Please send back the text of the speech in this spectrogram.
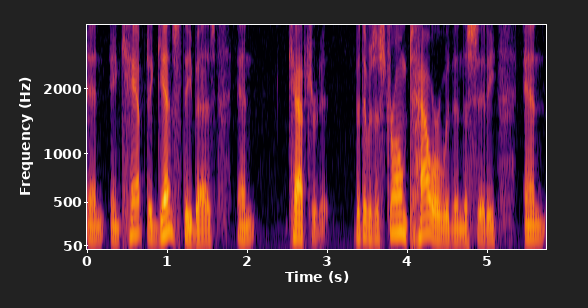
and encamped against Thebez and captured it. But there was a strong tower within the city, and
